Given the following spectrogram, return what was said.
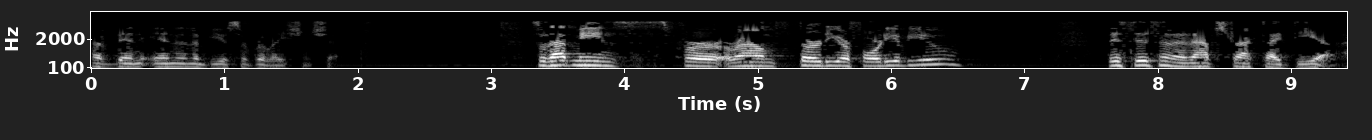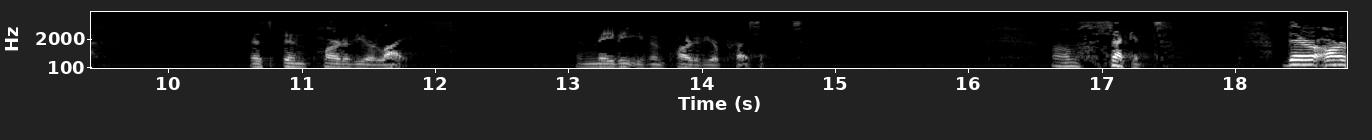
have been in an abusive relationship. So that means for around 30 or 40 of you, this isn't an abstract idea. It's been part of your life, and maybe even part of your present. Um, second, there are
